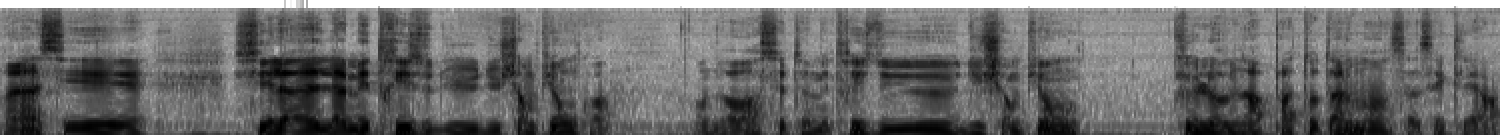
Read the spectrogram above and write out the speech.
Voilà, c'est la, la maîtrise du, champion. Quoi. On doit avoir cette maîtrise du, champion que l'on n'a pas totalement, ça c'est clair.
